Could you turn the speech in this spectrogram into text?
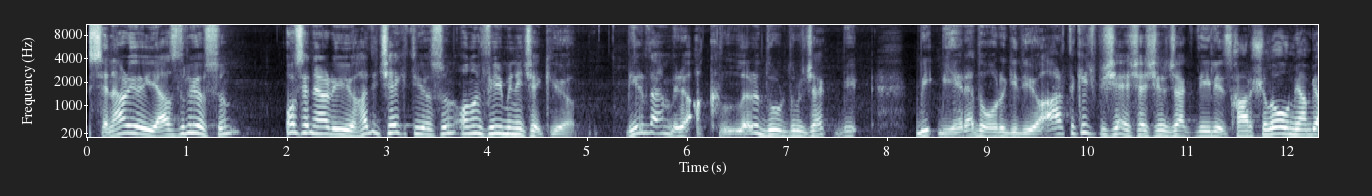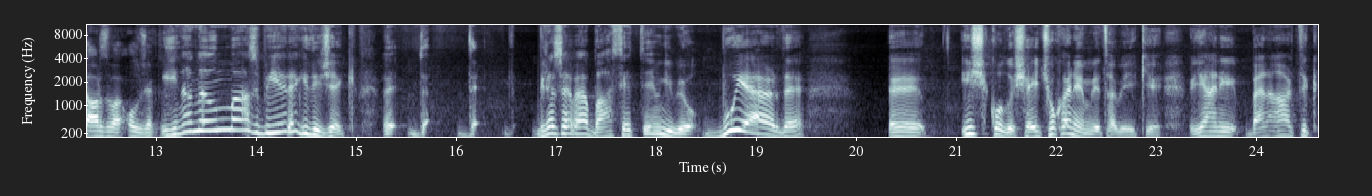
senaryoyu yazdırıyorsun. O senaryoyu hadi çek diyorsun. Onun filmini çekiyor. Birdenbire akılları durduracak bir, bir, bir yere doğru gidiyor. Artık hiçbir şeye şaşıracak değiliz. Karşılığı olmayan bir arz var, olacaktır. İnanılmaz bir yere gidecek. E, de- de- biraz evvel bahsettiğim gibi bu yerde e, iş kolu şey çok önemli tabii ki. Yani ben artık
